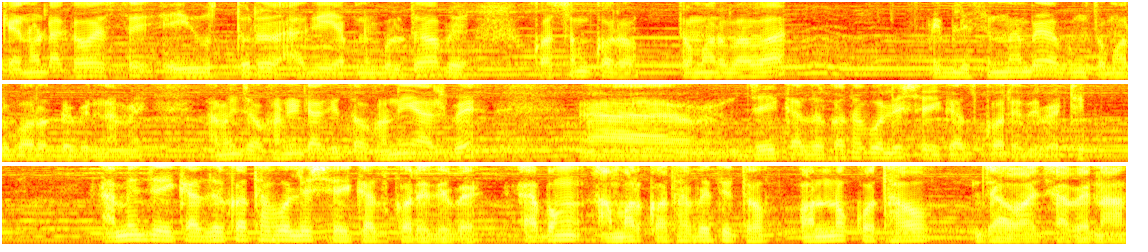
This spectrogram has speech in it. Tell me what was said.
কেন ডাকা হয়েছে? এই উত্তরের আগেই আপনি বলতে হবে, কসম করো, তোমার বাবা ইবলিসের নামে এবং তোমার বড় দেবীর নামে। আমি যখনই ডাকি তখনই আসবে যেই কাজের কথা বলি সেই কাজ করে দেবে, ঠিক? আমি যেই কাজের কথা বলি সেই কাজ করে দেবে এবং আমার কথা ব্যতীত অন্য কোথাও যাওয়া যাবে না।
